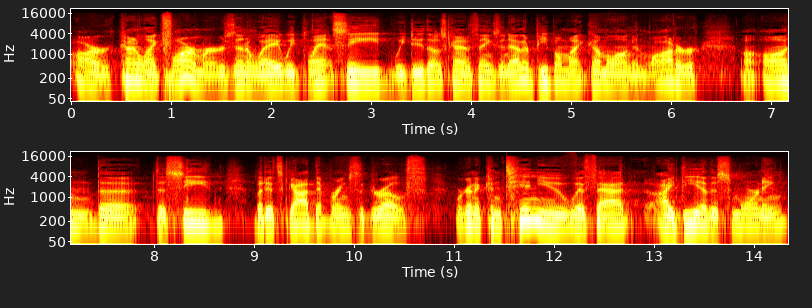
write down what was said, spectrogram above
are kind of like farmers in a way. We plant seed, we do those kind of things, and other people might come along and water uh, on the, the seed, but it's God that brings the growth. We're going to continue with that idea this morning.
